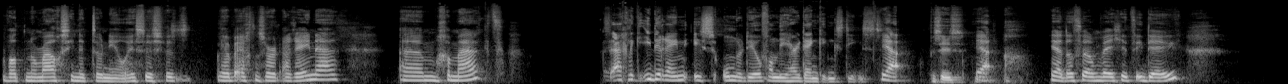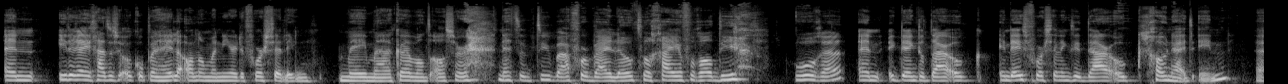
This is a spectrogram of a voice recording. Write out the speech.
wat normaal gezien het toneel is. Dus we, we hebben echt een soort arena ehm, gemaakt. Dus eigenlijk iedereen is onderdeel van die herdenkingsdienst. Ja, Precies. ja. ja, dat is wel een beetje het idee. En iedereen gaat dus ook op een hele andere manier de voorstelling meemaken. Want als er net een tuba voorbij loopt, dan ga je vooral die horen. En ik denk dat daar ook in deze voorstelling zit daar ook schoonheid in. Eh,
